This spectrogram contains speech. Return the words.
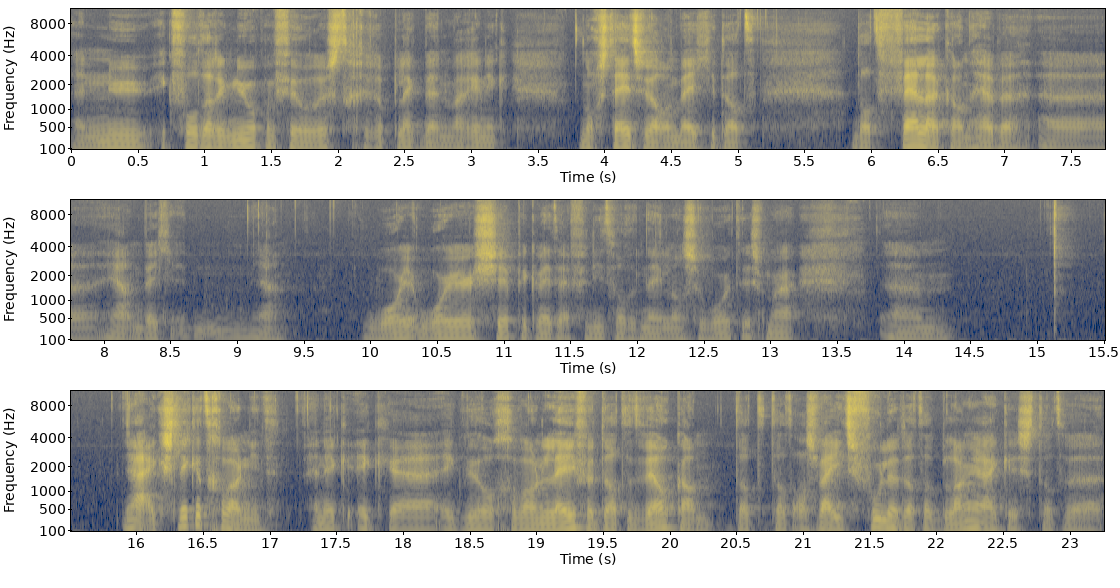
En nu, ik voel dat ik nu op een veel rustigere plek ben, waarin ik nog steeds wel een beetje dat, dat felle kan hebben. Uh, ja, een beetje, ja, warrior, warriorship. Ik weet even niet wat het Nederlandse woord is, maar um, ja, ik slik het gewoon niet. En ik, ik, uh, ik wil gewoon leven dat het wel kan. Dat, dat als wij iets voelen, dat dat belangrijk is. Dat we,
